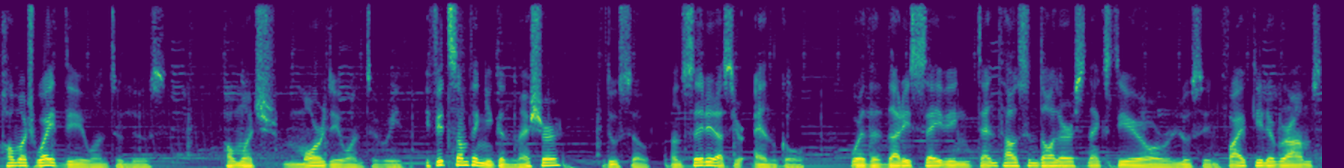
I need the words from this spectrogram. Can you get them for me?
How much weight do you want to lose? How much more do you want to read? If it's something you can measure, do so and set it as your end goal. Whether that is saving $10,000 next year or losing 5 kilograms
